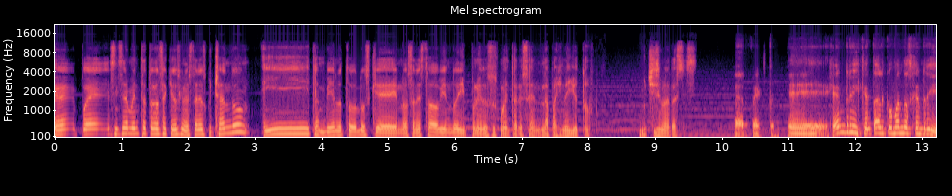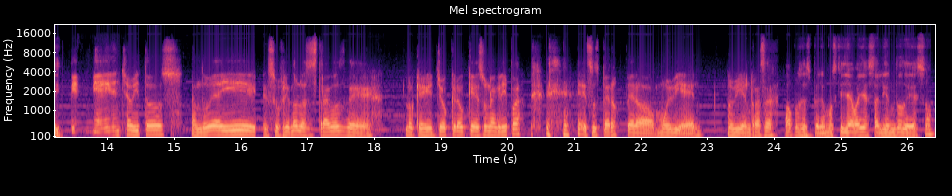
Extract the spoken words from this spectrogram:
Eh, pues sinceramente a todos aquellos que nos están escuchando y también a todos los que nos han estado viendo y poniendo sus comentarios en la página de YouTube. Muchísimas gracias. Perfecto. Eh, Henry, ¿qué tal? ¿Cómo andas, Henry? Bien, bien, chavitos. Anduve ahí sufriendo los estragos de lo que yo creo que es una gripa. eso espero, pero muy bien. Muy bien, raza. No, pues esperemos que ya vaya saliendo de eso.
